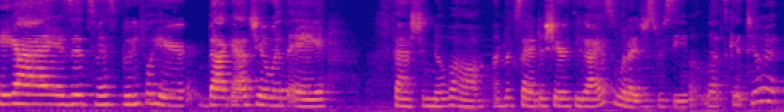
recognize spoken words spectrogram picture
Hey guys, it's Miss Bootyfull here, back at you with a Fashion Nova haul. I'm excited to share with you guys what I just received. Let's get to it.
